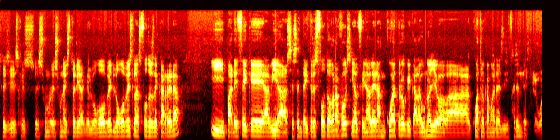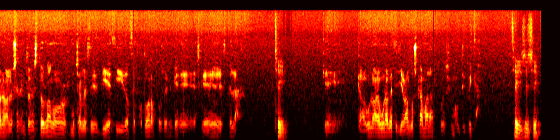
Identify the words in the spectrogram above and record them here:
sí, sí, es que es, es, una historia, que luego, luego ves las fotos de carrera y parece que había 63 fotógrafos y al final eran cuatro que cada uno llevaba cuatro cámaras diferentes. pero bueno, a los eventos estos vamos muchas veces 10 y 12 fotógrafos, ¿eh? que es que es tela. Sí. Que cada uno algunas veces lleva dos cámaras, pues multiplica. Sí, sí, sí.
